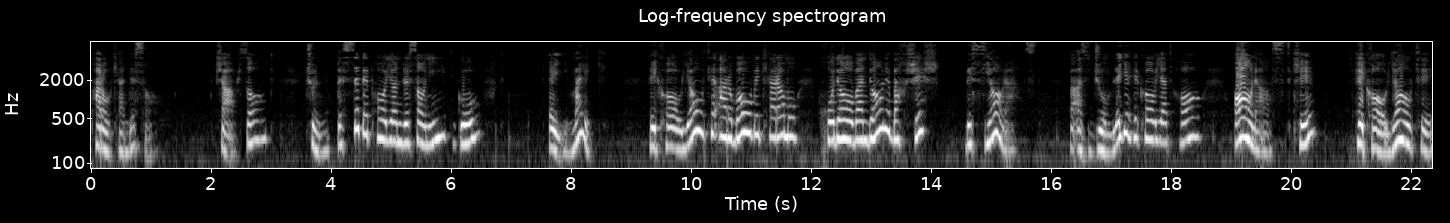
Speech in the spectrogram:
پراکنده ساخت. شهرزاد چون قصه به پایان رسانید گفت ای ملک حکایات ارباب کرم و خداوندان بخشش بسیار است و از جمله حکایت ها آن است که حکایات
